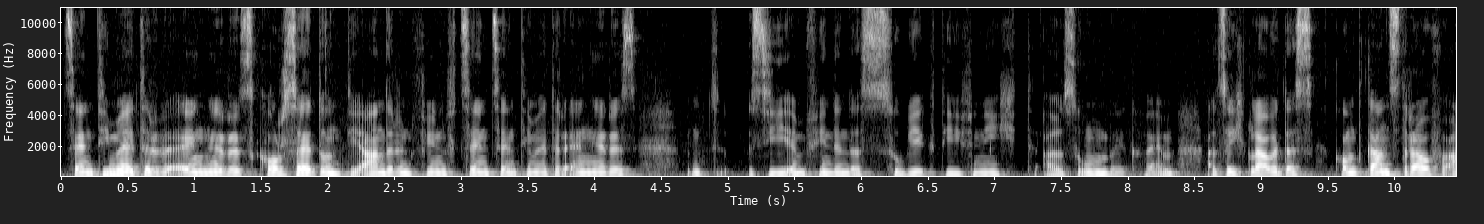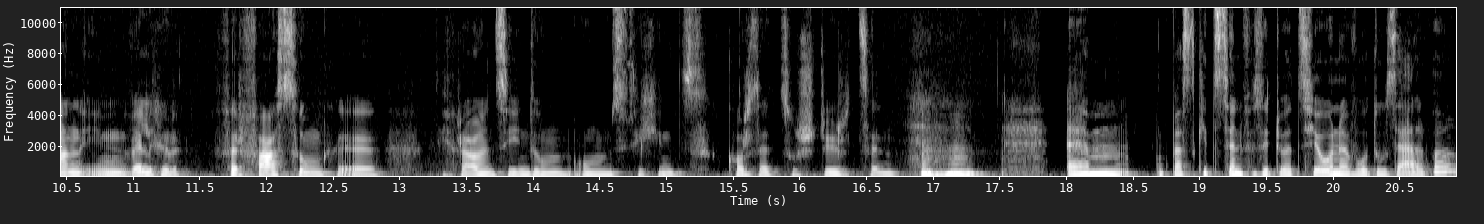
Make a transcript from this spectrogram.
cm engeres Korsett und die anderen 15 cm engeres. Und sie empfinden das subjektiv nicht als unbequem. Also ich glaube, das kommt ganz darauf an, in welcher Verfassung äh, die Frauen sind, um, um sich ins Korsett zu stürzen. Mhm. Ähm, was gibt es denn für Situationen, wo du selber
